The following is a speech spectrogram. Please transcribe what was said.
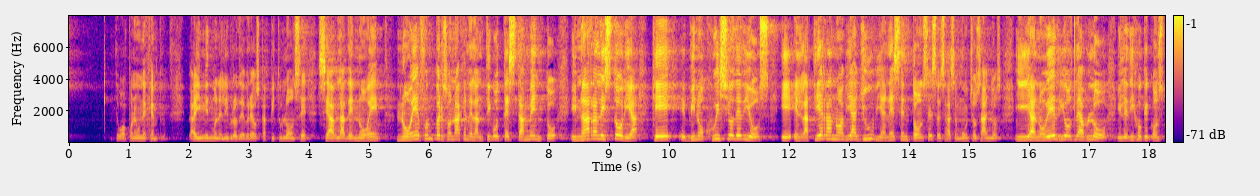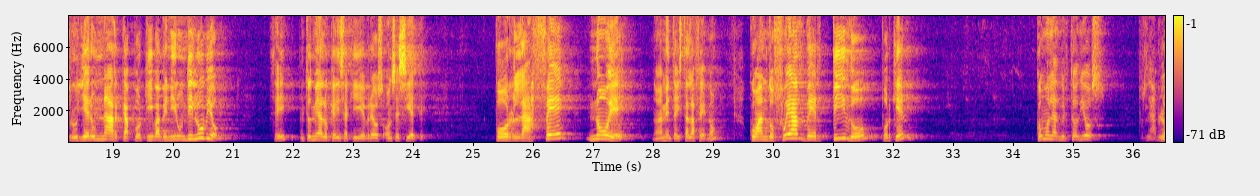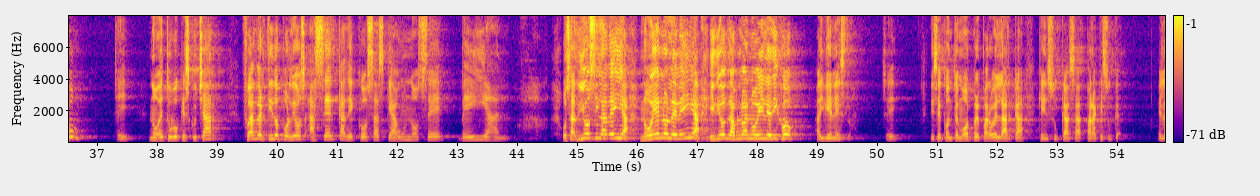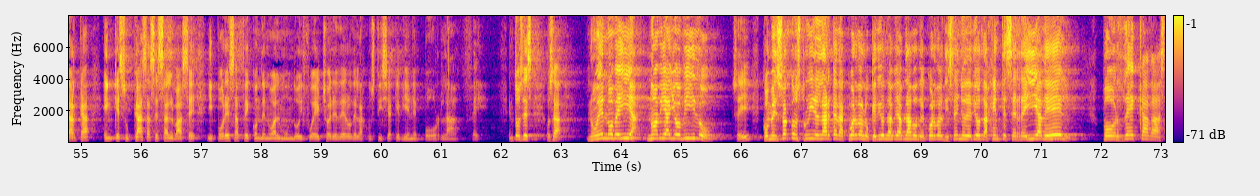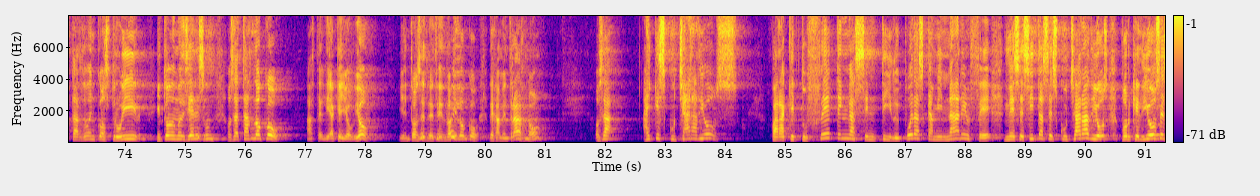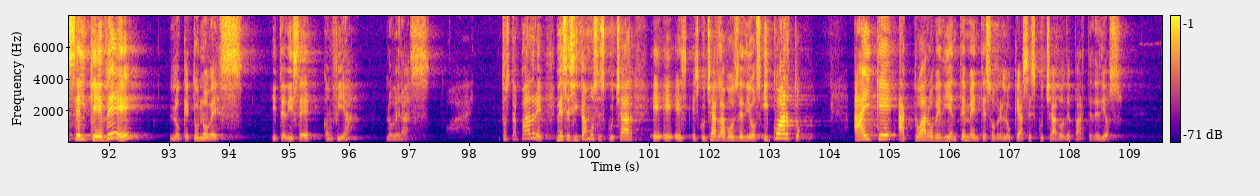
Te voy a poner un ejemplo. Ahí mismo en el libro de Hebreos capítulo 11 se habla de Noé. Noé fue un personaje en el Antiguo Testamento y narra la historia que eh, vino juicio de Dios. en la tierra no había lluvia en ese entonces, es hace muchos años, y a Noé Dios le habló y le dijo que construyera un arca porque iba a venir un diluvio. ¿Sí? Entonces mira lo que dice aquí Hebreos 11:7. Por la fe Noé, nuevamente ahí está la fe, ¿no? Cuando fue advertido, ¿por quién? ¿Cómo le advirtió Dios? Pues le habló, ¿sí? Noé tuvo que escuchar. Fue advertido por Dios acerca de cosas que aún no se veían. O sea, Dios sí la veía, Noé no le veía. Y Dios le habló a Noé y le dijo, ahí viene esto, ¿sí? Dice, con temor preparó el arca que en su casa, para que su, el arca en que su casa se salvase y por esa fe condenó al mundo y fue hecho heredero de la justicia que viene por la fe. Entonces, o sea, Noé no veía, no había llovido, ¿sí? Comenzó a construir el arca de acuerdo a lo que Dios le había hablado, de acuerdo al diseño de Dios, la gente se reía de él. Por décadas tardó en construir y todo el mundo decía, eres un, o sea, estás loco, hasta el día que llovió. Y entonces le decís, no, hay loco, déjame entrar, ¿no? O sea, hay que escuchar a Dios. Para que tu fe tenga sentido y puedas caminar en fe, necesitas escuchar a Dios porque Dios es el que ve lo que tú no ves. Y te dice, confía, lo verás. Esto está padre. Necesitamos escuchar, eh, eh, escuchar la voz de Dios. Y cuarto, hay que actuar obedientemente sobre lo que has escuchado de parte de Dios.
